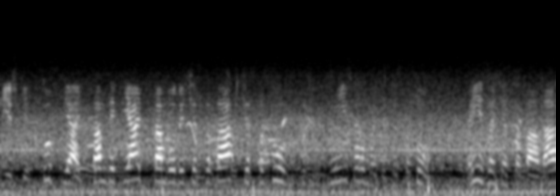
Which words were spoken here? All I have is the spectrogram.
фішки, тут п'ять. Там де п'ять, там буде частота, частоту вмієте робити, частоту. Різна частота, да?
